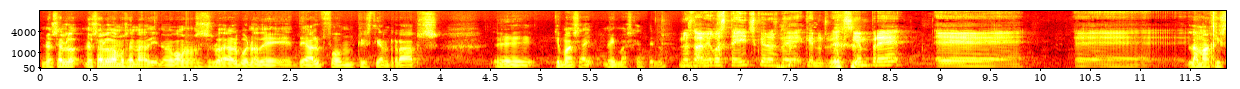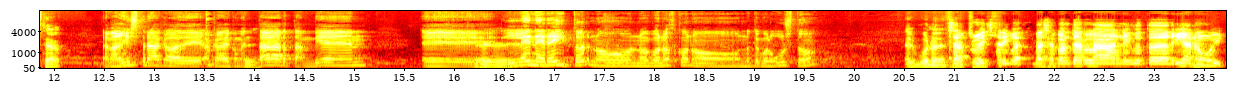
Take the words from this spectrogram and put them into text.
no, salu- no saludamos a nadie, no vamos a saludar al bueno de, de Alfom, Christian Raps. Eh, ¿Qué más hay? No hay más gente, ¿no? Nuestro amigo Stage, que nos ve, que nos ve siempre. eh, eh, La magistra. La magistra acaba de, acaba de comentar también. Eh, Eh. Lenerator, no, no conozco, no, no tengo el gusto. El bueno de ¿Vas a, Fercho. aprovechar y va- ¿Vas a contar la anécdota de Adriano hoy?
